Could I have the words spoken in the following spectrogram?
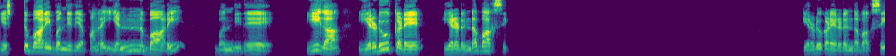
ಎಷ್ಟು ಬಾರಿ ಬಂದಿದೆಯಪ್ಪ ಅಂದರೆ ಎನ್ ಬಾರಿ ಬಂದಿದೆ. ಈಗ ಎರಡೂ ಕಡೆ ಎರಡರಿಂದ ಬಾಗಿಸಿ ಎರಡೂ ಕಡೆ ಎರಡರಿಂದ ಭಾಗಿಸಿ.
